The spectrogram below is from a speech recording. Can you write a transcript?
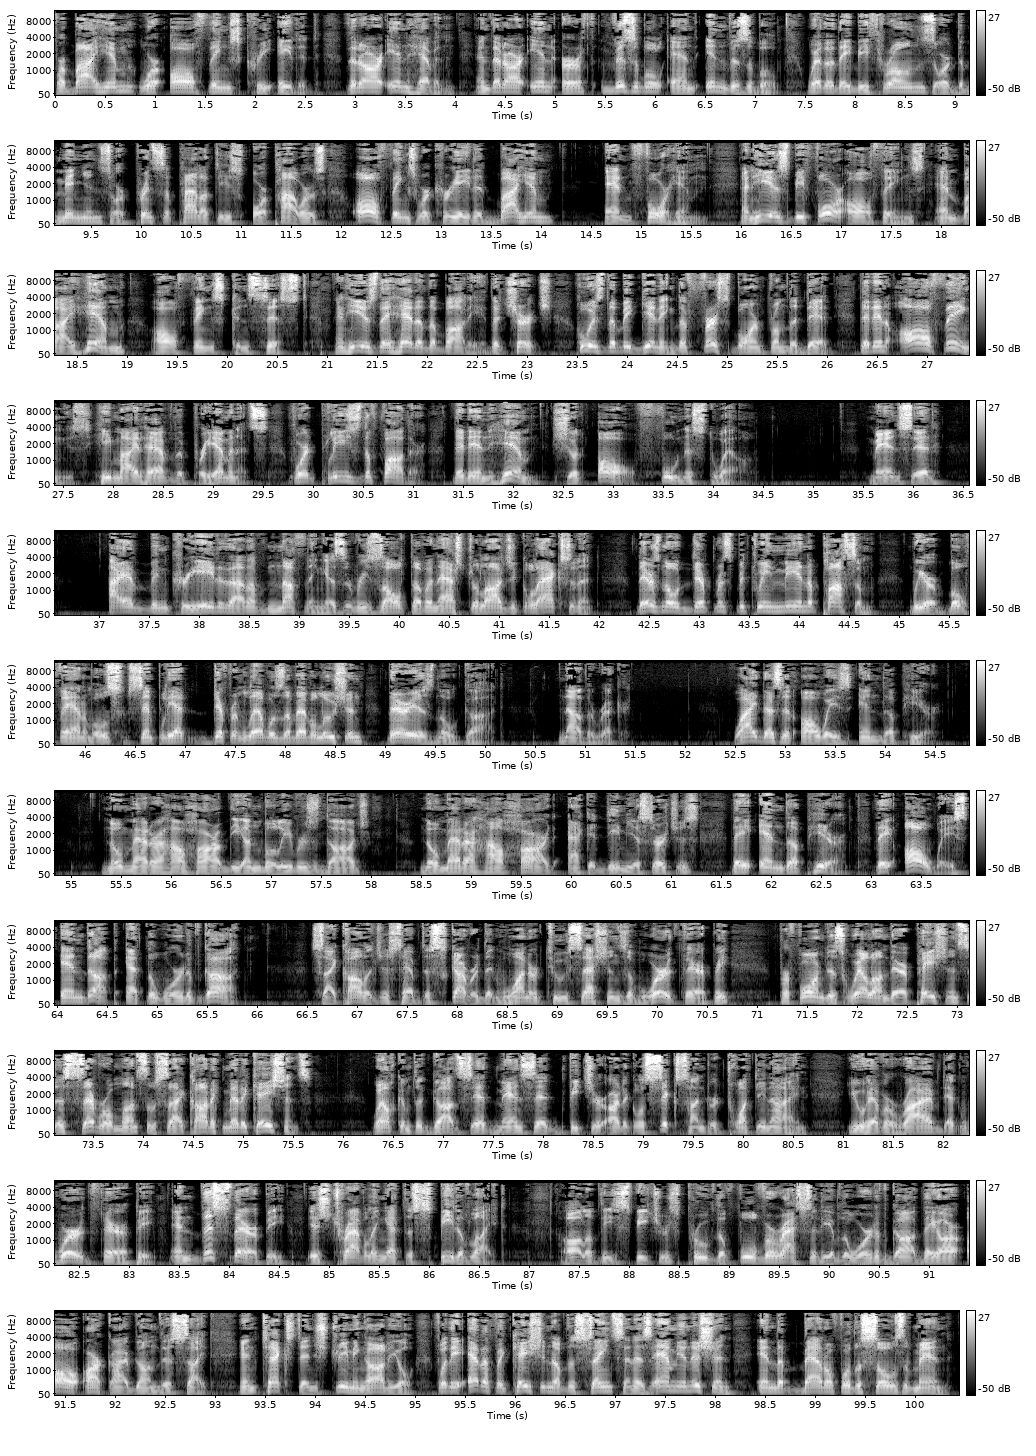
For by him were all things created, that are in heaven, and that are in earth, visible and invisible, whether they be thrones, or dominions, or principalities, or powers, all things were created by him and for him. And he is before all things, and by him all things consist. And he is the head of the body, the church, who is the beginning, the firstborn from the dead, that in all things he might have the preeminence. For it pleased the Father that in him should all fullness dwell. Man said, I have been created out of nothing as a result of an astrological accident. There's no difference between me and a possum. We are both animals, simply at different levels of evolution. There is no God. Now the record. Why does it always end up here? No matter how hard the unbelievers dodge, no matter how hard academia searches, they end up here. They always end up at the Word of God. Psychologists have discovered that one or two sessions of word therapy performed as well on their patients as several months of psychotic medications. Welcome to God Said, Man Said feature article 629. You have arrived at word therapy, and this therapy is traveling at the speed of light. All of these features prove the full veracity of the Word of God. They are all archived on this site in text and streaming audio for the edification of the saints and as ammunition in the battle for the souls of men.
